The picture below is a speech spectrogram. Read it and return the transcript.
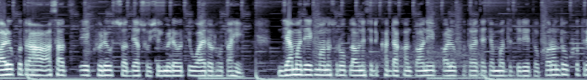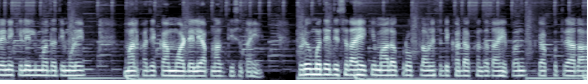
पाळीव कुत्रा हा असाच एक व्हिडिओ सध्या सोशल मीडियावरती व्हायरल होत आहे. ज्यामध्ये एक माणूस रोप लावण्यासाठी खड्डा खाणतो आणि पाळीव कुत्रा त्याच्या मदतीला येतो. परंतु कुत्र्याने केलेली मदतीमुळे मालकाचे काम वाढलेले आपणास दिसत आहे. व्हिडिओमध्ये दिसत आहे की मालक रोप लावण्यासाठी खड्डा खणत आहे पण त्या कुत्र्याला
